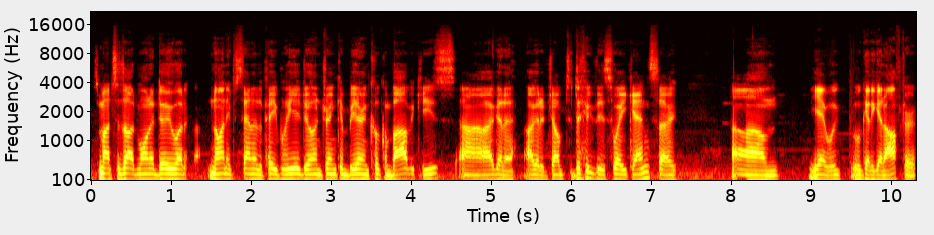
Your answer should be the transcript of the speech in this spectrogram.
as much as I'd want to do what ninety percent of the people here doing, drinking beer and cooking barbecues, uh, I got a I got a job to do this weekend. So. Um, yeah, we, we're going to get after it.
